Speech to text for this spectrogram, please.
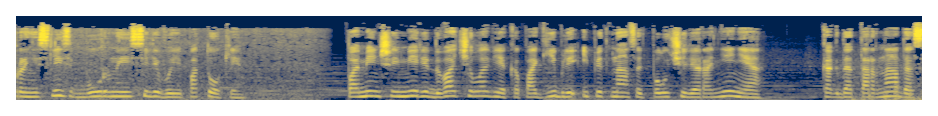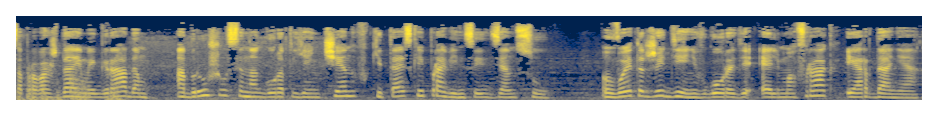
пронеслись бурные селевые потоки. По меньшей мере два человека погибли и 15 получили ранения, когда торнадо, сопровождаемый градом, обрушился на город Янчен в китайской провинции Цзянсу. В этот же день в городе Эль-Мафрак, Иордания,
